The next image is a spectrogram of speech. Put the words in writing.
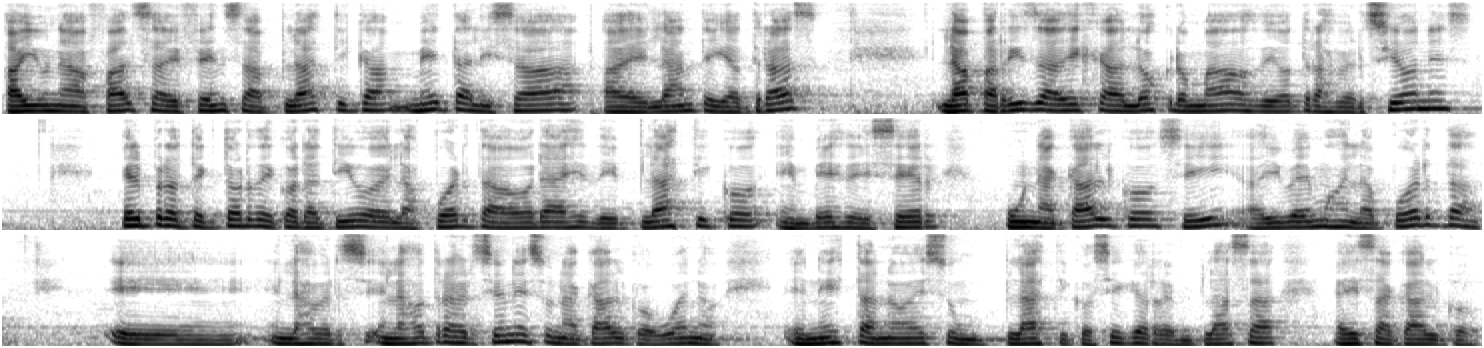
Hay una falsa defensa plástica metalizada adelante y atrás. La parrilla deja los cromados de otras versiones. El protector decorativo de las puertas ahora es de plástico en vez de ser una calco. ¿sí? Ahí vemos en la puerta eh, en, las en, las otras versiones es una calco. Bueno, en esta no es un plástico, sí que reemplaza a esa calco.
